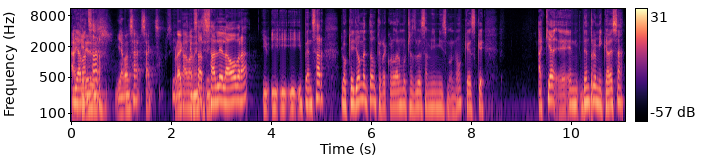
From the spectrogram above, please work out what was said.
y avanzar. Y avanzar, exacto. Avanzar, sale la obra y, pensar lo que yo me tengo que recordar muchas veces a mí mismo, ¿no? Que es que aquí dentro de mi cabeza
